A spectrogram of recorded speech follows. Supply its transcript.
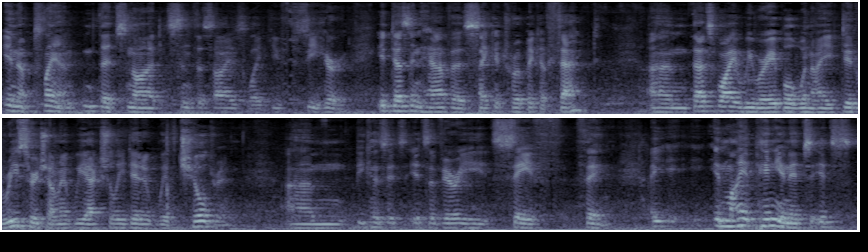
in a plant that's not synthesized like you see here, it doesn't have a psychotropic effect. Um, that's why we were able, when I did research on it, we actually did it with children um, because it's, it's a very safe thing. I, in my opinion, it's, it's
